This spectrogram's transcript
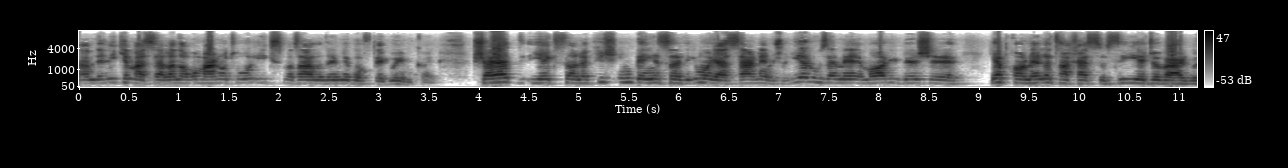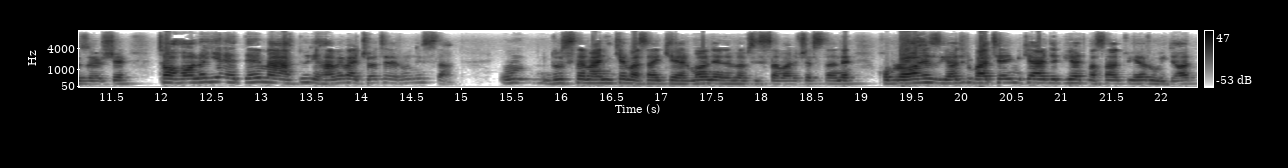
همدلی که مثلا آقا من و تو X مثلا الان داریم یه گفتگویی می‌کنیم. شاید یک سال پیش این به این سادگی میسر نمی‌شد. یه روز معماری بشه یه پانل تخصصی یه جو برگزار تا حالا یه عده محدودی همه بچه ها تهرون نیستن. اون دوست منی که مثلا کرمان نمی‌دونم سیستان بلوچستانه خب راه زیادی رو باید طی می‌کرده بیاد مثلا توی رویداد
